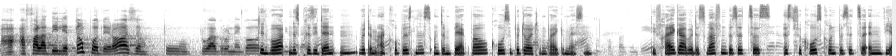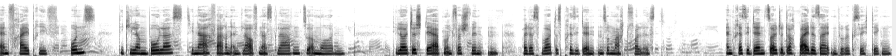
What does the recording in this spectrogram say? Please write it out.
a, a fala dele é tão poderosa Den Worten des Präsidenten wird im Agrobusiness und im Bergbau große Bedeutung beigemessen. Die Freigabe des Waffenbesitzes ist für GroßgrundbesitzerInnen wie ein Freibrief, uns, die Quilombolas, die Nachfahren entlaufener Sklaven, zu ermorden. Die Leute sterben und verschwinden, weil das Wort des Präsidenten so machtvoll ist. Ein Präsident sollte doch beide Seiten berücksichtigen,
